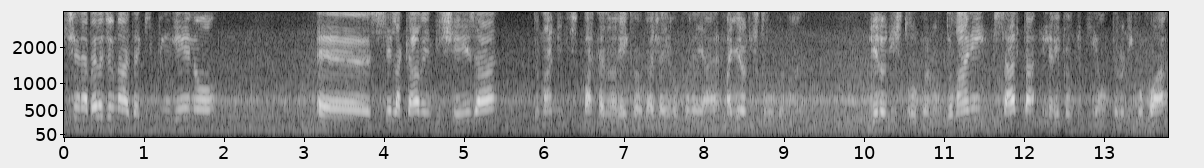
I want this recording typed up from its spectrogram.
C'è una bella giornata Kipingheno, eh, se la cava in discesa domani gli spaccano il record a Jairo Corea, eh, ma glielo distruggono. Eh. Glielo distruggono. Domani salta il record di Tion, te lo dico qua,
